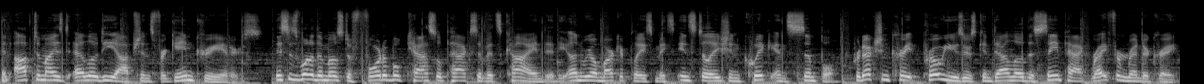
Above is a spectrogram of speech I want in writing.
and optimized LOD options for game creators. This is one of the most affordable castle packs of its kind, and the Unreal Marketplace makes installation quick and simple. Production Crate Pro users can download the same pack right from RenderCrate,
